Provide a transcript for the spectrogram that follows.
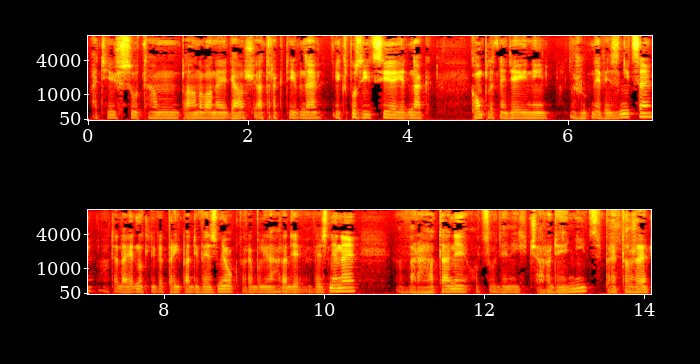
A tiež sú tam plánované ďalšie atraktívne expozície, jednak kompletné dejiny župnej väznice, a teda jednotlivé prípady väzňov, ktoré boli na hrade väznené, vrátane odsúdených čarodejníc, pretože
